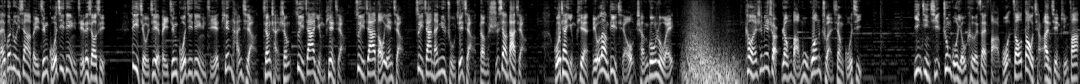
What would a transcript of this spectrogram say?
来关注一下北京国际电影节的消息。第九届北京国际电影节天坛奖将产生最佳影片奖、最佳导演奖、最佳男女主角奖等十项大奖。国产影片《流浪地球》成功入围。看完身边事儿，让我们把目光转向国际。因近期中国游客在法国遭盗抢案件频发，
